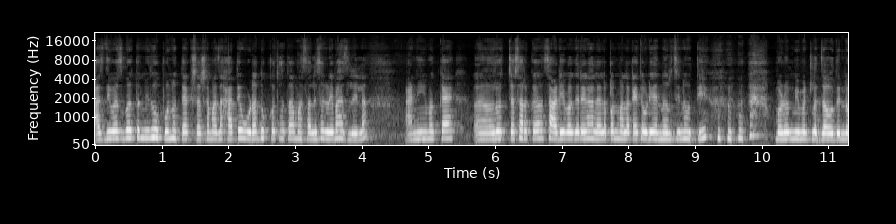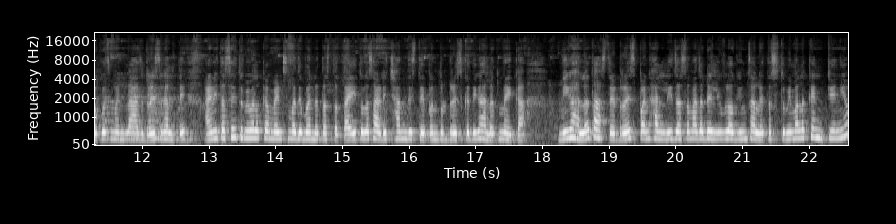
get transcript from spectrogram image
आज दिवसभर तर मी झोपून होते अक्षरशः माझा हात एवढा दुखत होता मसाले सगळे भाजलेला. आणि मग काय रोजच्यासारखं साडी वगैरे घालायला पण मला काय तेवढी एनर्जी नव्हती. म्हणून मी म्हटलं जाऊ दे नकोच म्हटलं आज ड्रेस घालते. आणि तसंही तुम्ही मला कमेंट्समध्ये बनत असतात ताई तुला साडी छान दिसते पण तू ड्रेस कधी घालत नाही का? मी घालत असते ड्रेस पण हल्ली जसं माझं डेली व्लॉगिंग चालू आहे तसं तुम्ही मला कंटिन्यू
